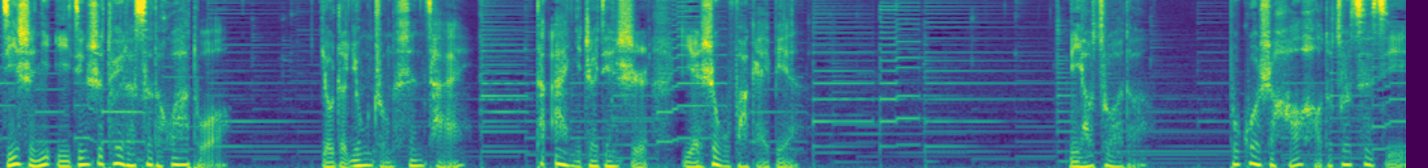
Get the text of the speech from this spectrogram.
即使你已经是褪了色的花朵，有着臃肿的身材，他爱你这件事也是无法改变。你要做的，不过是好好的做自己，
